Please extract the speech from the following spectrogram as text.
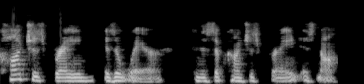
conscious brain is aware and the subconscious brain is not.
